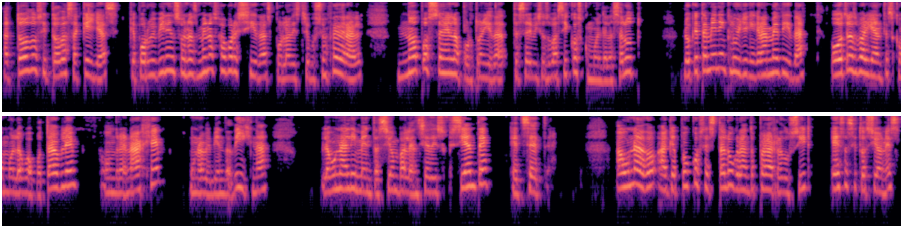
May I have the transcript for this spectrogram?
a todos y todas aquellas que por vivir en zonas menos favorecidas por la distribución federal no poseen la oportunidad de servicios básicos como el de la salud, lo que también incluye en gran medida otras variantes como el agua potable, un drenaje, una vivienda digna, una alimentación balanceada y suficiente, etc. Aunado a que poco se está logrando para reducir esas situaciones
